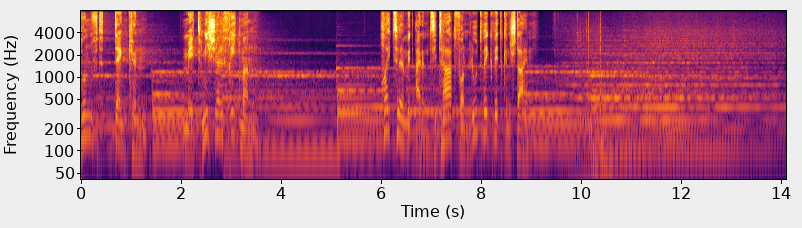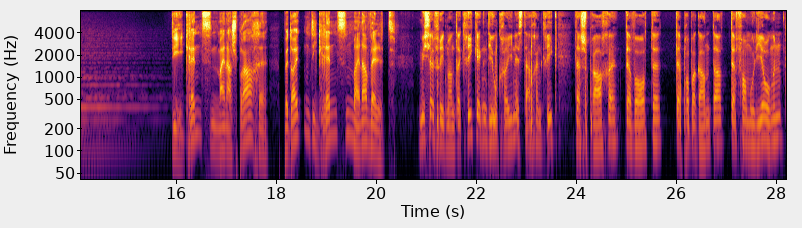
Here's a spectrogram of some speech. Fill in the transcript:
Zukunft denken mit Michel Friedmann. Heute mit einem Zitat von Ludwig Wittgenstein. Die Grenzen meiner Sprache bedeuten die Grenzen meiner Welt. Michel Friedmann, der Krieg gegen die Ukraine ist auch ein Krieg der Sprache, der Worte, der Propaganda, der Formulierungen.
